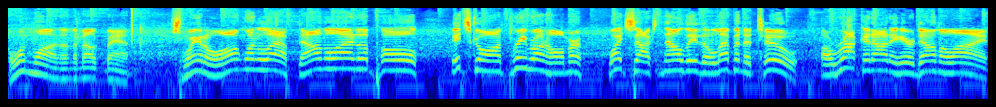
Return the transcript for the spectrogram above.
1 1 on the Milkman. Swinging a long one left, down the line of the pole. It's gone. Three run homer. White Sox now lead 11 to 2. A rocket out of here down the line.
